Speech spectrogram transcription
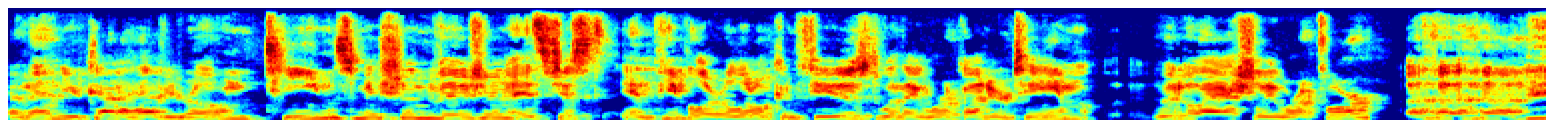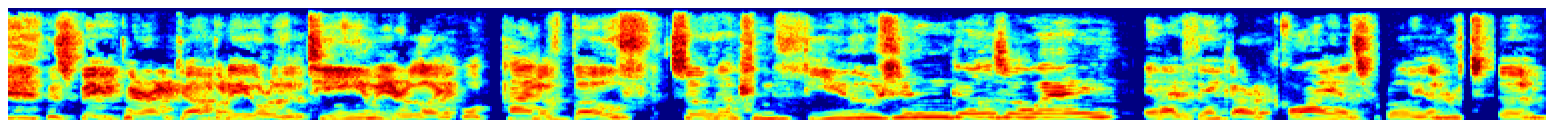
and then you kind of have your own team's mission and vision. It's just, and people are a little confused when they work on your team. Who do I actually work for? this big parent company or the team? And you're like, well, kind of both. So the confusion goes away. And I think our clients really understood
